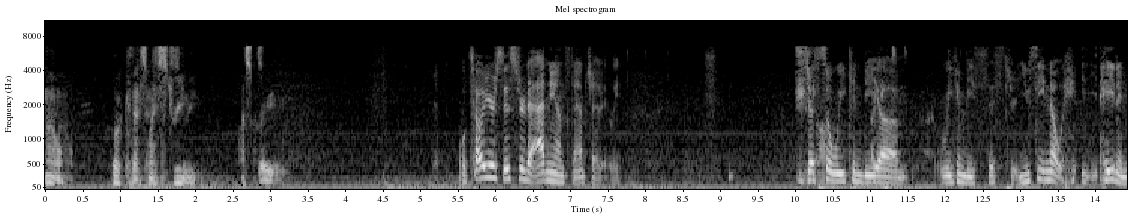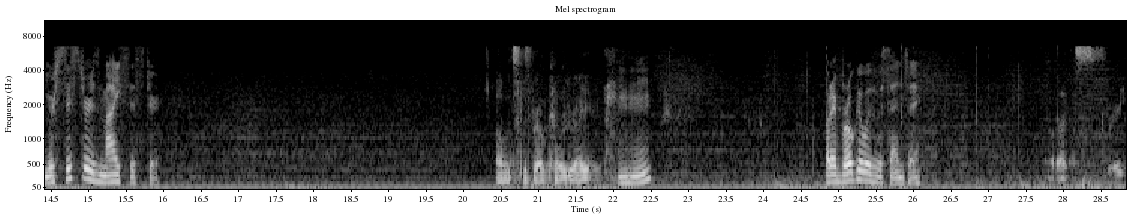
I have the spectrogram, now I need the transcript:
No. Look, that's my stream. That's great. Well, tell your sister to add me on Snapchat at least. Just so we can be um, we can be sister. You see, no, Hay- Hayden, your sister is my sister. Oh, it's the bro code, right? Mm-hmm. But I broke it with Vicente Oh, that's great.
